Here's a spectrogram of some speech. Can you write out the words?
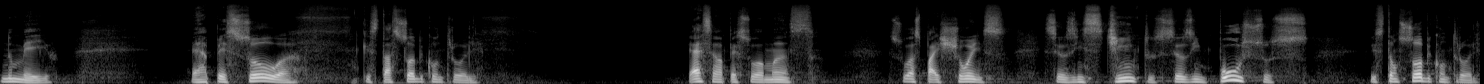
no meio. É a pessoa que está sob controle. Essa é uma pessoa mansa. Suas paixões, seus instintos, seus impulsos estão sob controle.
